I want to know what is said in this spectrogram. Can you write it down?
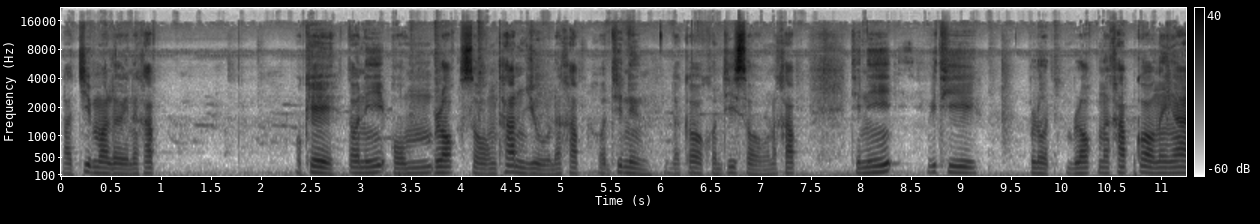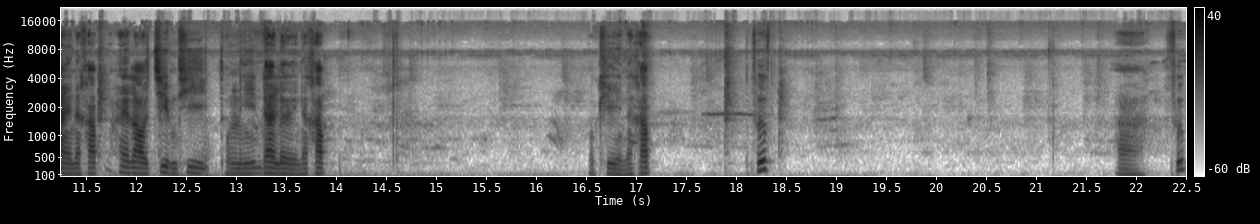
เราจิ้มมาเลยนะครับ โอเค ตอนนี้ผมบล็อกสองท่านอยู่นะครับ คนที่หนึ่งแล้วก็คนที่สองนะครับ ทีนี้วิธีปลดบล็อกนะครับ ก็ง่ายๆนะครับ ให้เราจิ้มที่ตรงนี้ได้เลยนะครับ โอเคนะครับฟึบอ่า ฟึบ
